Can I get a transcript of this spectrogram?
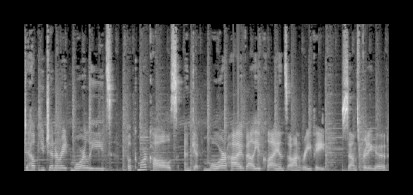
to help you generate more leads, book more calls, and get more high value clients on repeat. Sounds pretty good.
